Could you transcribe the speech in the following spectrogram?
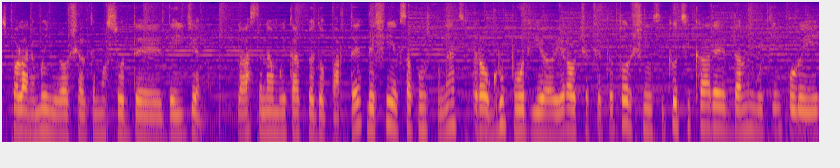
spălarea mâinilor și alte măsuri de, de igienă la asta ne-am uitat pe de-o parte, deși, exact cum spuneați, erau grupuri, erau cercetători și instituții care, de-a lungul timpului,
